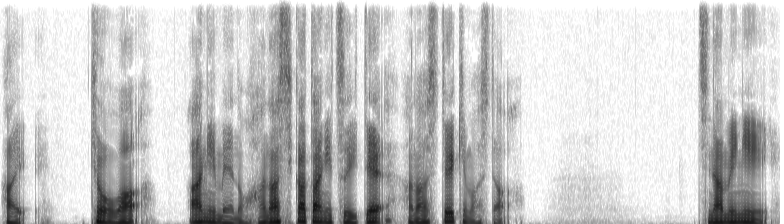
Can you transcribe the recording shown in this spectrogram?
はい。今日はアニメの話し方について話してきました。ちなみに、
